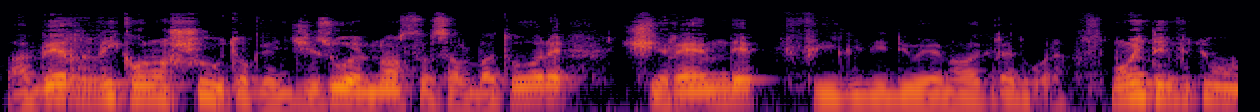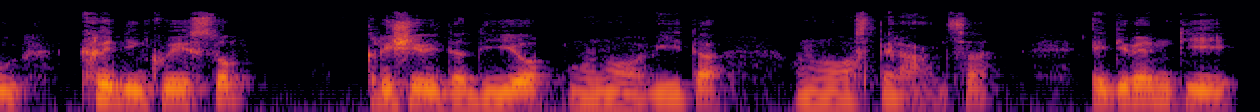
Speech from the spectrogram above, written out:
l'aver riconosciuto che Gesù è il nostro Salvatore ci rende figli di Dio e nuova creatura. Nel momento in cui tu credi in questo, ricevi da Dio una nuova vita, una nuova speranza e diventi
